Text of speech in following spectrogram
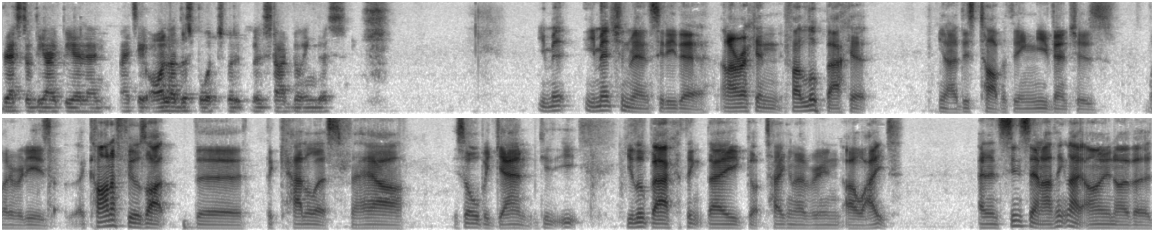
rest of the IPL and I'd say all other sports will will start doing this. You met, you mentioned Man City there, and I reckon if I look back at you know this type of thing, new ventures, whatever it is, it kind of feels like the the catalyst for how this all began. You, you look back, I think they got taken over in 08. And then since then, I think they own over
